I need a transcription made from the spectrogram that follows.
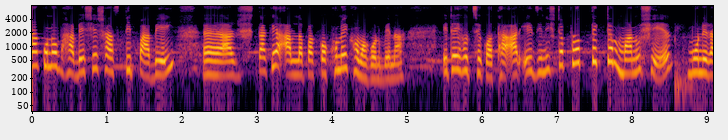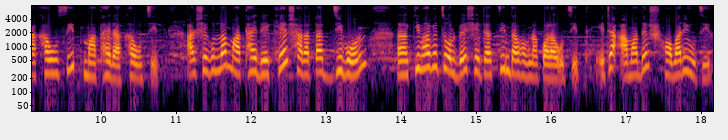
না কোনোভাবে সে শাস্তি পাবেই আর তাকে আল্লাপাক কখনোই ক্ষমা করবে না। এটাই হচ্ছে কথা। আর এই জিনিসটা প্রত্যেকটা মানুষের মনে রাখা উচিত, মাথায় রাখা উচিত। আর সেগুলো মাথায় রেখে সারাটা জীবন কীভাবে চলবে সেটা চিন্তা ভাবনা করা উচিত। এটা আমাদের সবারই উচিত।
